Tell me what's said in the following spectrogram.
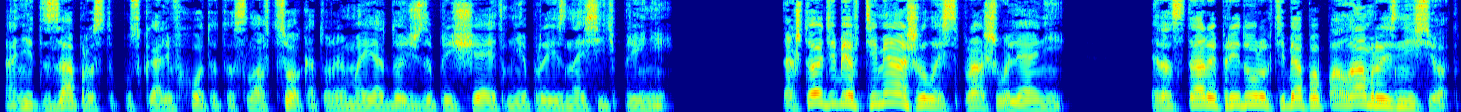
Они-то запросто пускали в ход это словцо, которое моя дочь запрещает мне произносить при ней. «Да что тебе втемяшилось?» — спрашивали они. «Этот старый придурок тебя пополам разнесет».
